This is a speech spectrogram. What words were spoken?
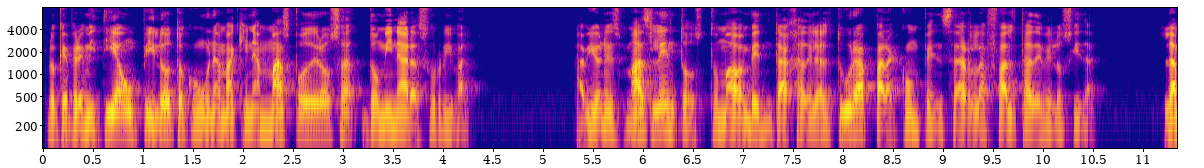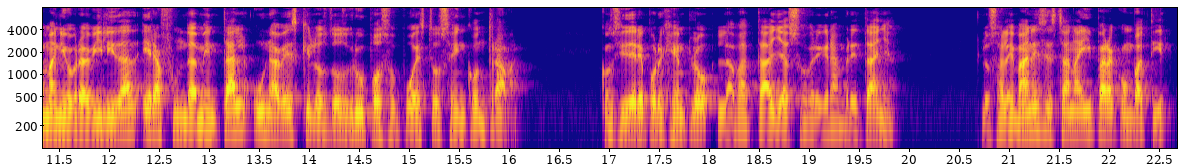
lo que permitía a un piloto con una máquina más poderosa dominar a su rival. Aviones más lentos tomaban ventaja de la altura para compensar la falta de velocidad. La maniobrabilidad era fundamental una vez que los dos grupos opuestos se encontraban. Considere, por ejemplo, la batalla sobre Gran Bretaña. Los alemanes están ahí para combatir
